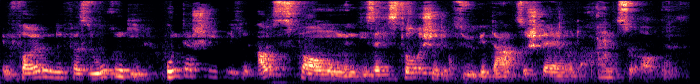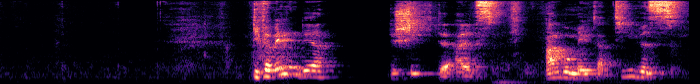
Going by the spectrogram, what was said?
im Folgenden versuchen, die unterschiedlichen Ausformungen dieser historischen Bezüge darzustellen und auch einzuordnen. Die Verwendung der Geschichte als argumentatives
